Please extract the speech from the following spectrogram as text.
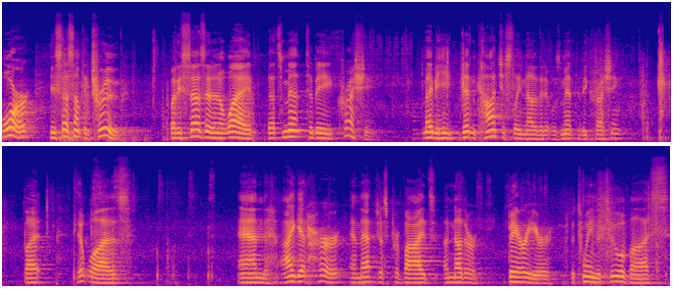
or he says something true, but he says it in a way that's meant to be crushing. Maybe he didn't consciously know that it was meant to be crushing, but it was. And I get hurt, and that just provides another barrier between the two of us.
